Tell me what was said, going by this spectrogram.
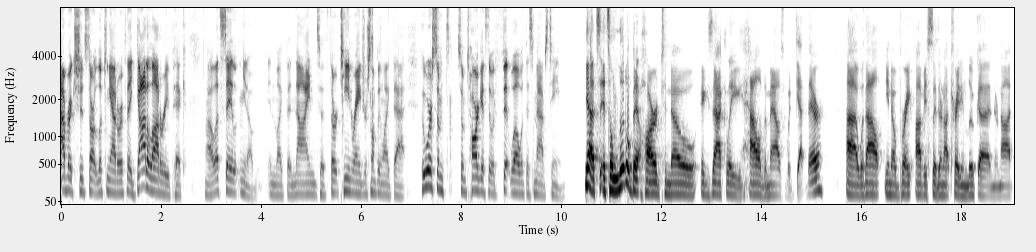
Mavericks should start looking at, or if they got a lottery pick? Uh, let's say you know in like the 9 to 13 range or something like that. Who are some some targets that would fit well with this Mavs team? Yeah, it's it's a little bit hard to know exactly how the Mavs would get there uh, without you know break. Obviously, they're not trading Luka, and they're not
